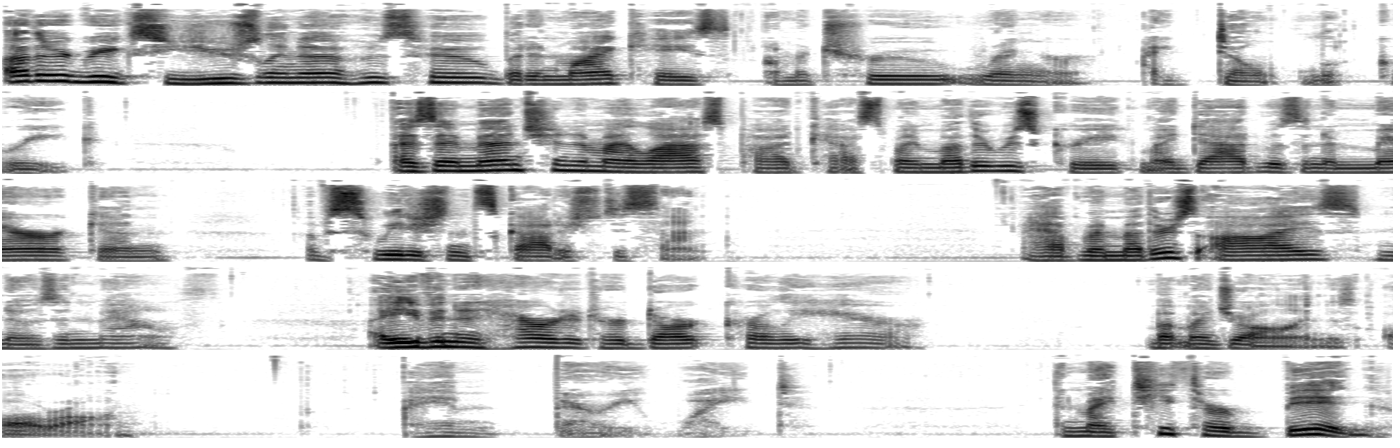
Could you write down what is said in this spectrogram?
Other Greeks usually know who's who, but in my case, I'm a true ringer. I don't look Greek. As I mentioned in my last podcast, my mother was Greek, my dad was an American of Swedish and Scottish descent. I have my mother's eyes, nose, and mouth. I even inherited her dark curly hair. But my jawline is all wrong. I am very white and my teeth are big,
